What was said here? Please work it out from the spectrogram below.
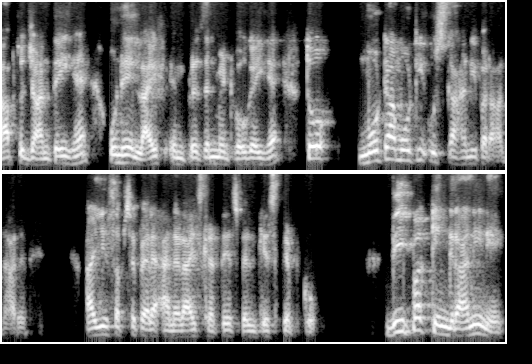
आप तो जानते ही हैं, उन्हें लाइफ इम्प्रिजनमेंट हो गई है। तो मोटा मोटी उस कहानी पर आधारित है। आइए सबसे पहले एनालाइज करते हैं इस फ़िल्म के स्क्रिप्ट को। दीपक किंगरानी ने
